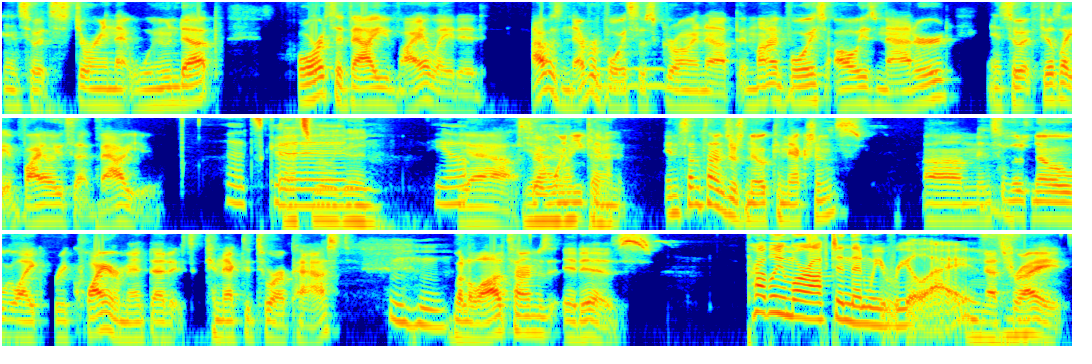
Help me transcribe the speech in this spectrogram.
And so it's stirring that wound up, or it's a value violated. I was never voiceless Mm. growing up and my voice always mattered. And so it feels like it violates that value. That's good. That's really good. Yep. Yeah. So Yeah, when like you can, and sometimes there's no connections. Um, and so there's no like requirement that it's connected to our past, hmm but a lot of times it is. Probably more often than we realize. That's right.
